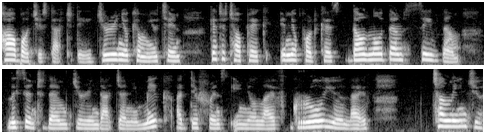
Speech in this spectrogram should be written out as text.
How about you start today? During your commuting get a topic in your podcast download them save them listen to them during that journey. Make a difference in your life grow your life challenge your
